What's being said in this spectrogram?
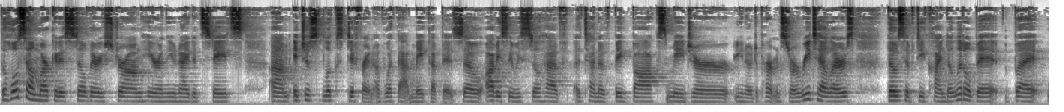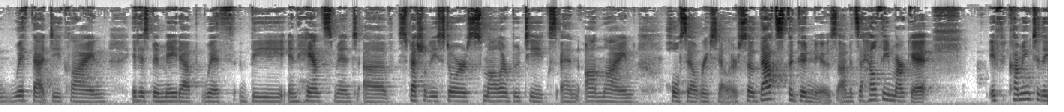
the wholesale market is still very strong here in the United States. Um, it just looks different of what that makeup is. So obviously we still have a ton of big box, major, you know, department store retailers. Those have declined a little bit, but with that decline, it has been made up with the enhancement of specialty stores, smaller boutiques, and online wholesale retailers. So that's the good news. Um, it's a healthy market if coming to the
